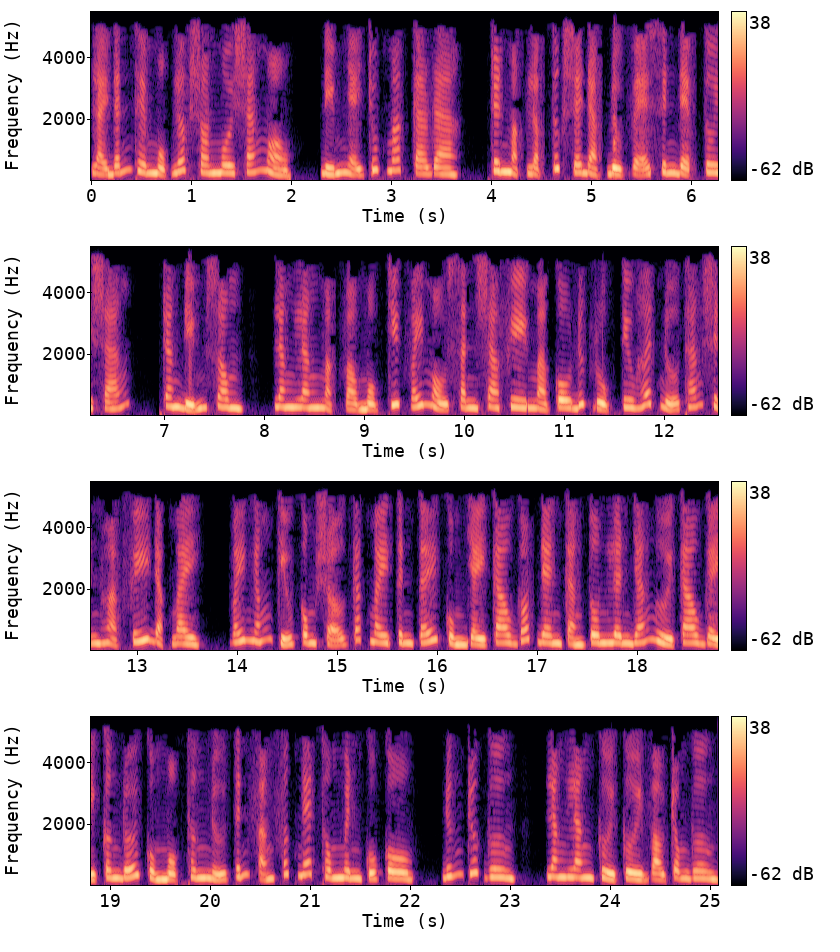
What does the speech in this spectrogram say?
lại đánh thêm một lớp son môi sáng màu, điểm nhảy chút mascara, trên mặt lập tức sẽ đạt được vẻ xinh đẹp tươi sáng, trang điểm xong, lăng lăng mặc vào một chiếc váy màu xanh sapphire mà cô đứt ruột tiêu hết nửa tháng sinh hoạt phí đặt may, váy ngắn kiểu công sở cắt may tinh tế cùng giày cao gót đen càng tôn lên dáng người cao gầy cân đối cùng một thân nữ tính phản phất nét thông minh của cô, đứng trước gương, lăng lăng cười cười vào trong gương,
